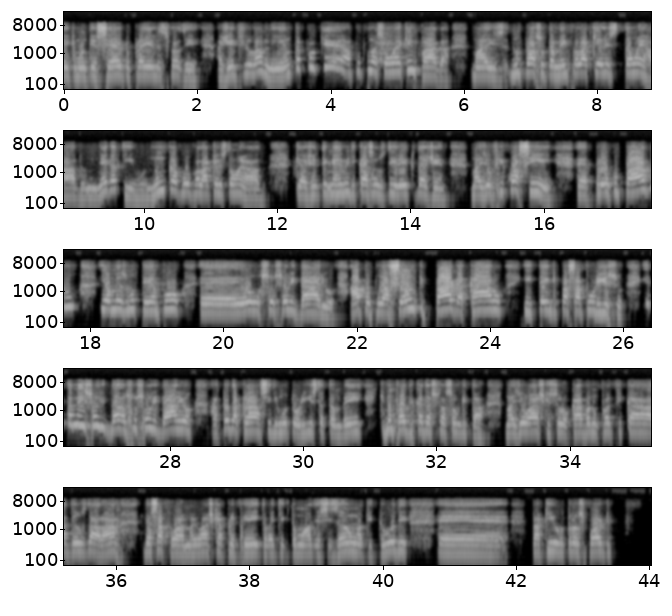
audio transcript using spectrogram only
tem que manter certo para eles fazer. A gente lamenta porque a população é quem paga, mas não posso também falar que eles estão errados, negativo. Nunca vou falar que eles estão errados, porque a gente tem que reivindicar os direitos da gente. Mas eu fico assim, é, preocupado e ao mesmo tempo é, eu sou solidário à população que paga caro e tem que passar por isso. E também solidário, sou solidário a toda a classe de motoristas motorista também, que não pode ficar da situação que está. Mas eu acho que Sorocaba não pode ficar a Deus dará dessa forma. Eu acho que a prefeita vai ter que tomar uma decisão, uma atitude, é, para que o transporte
